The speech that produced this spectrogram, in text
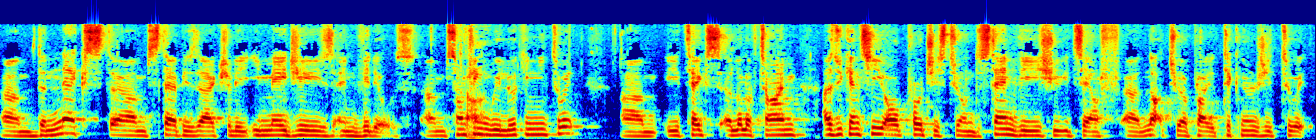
Um, the next um, step is actually images and videos. Um, something we're looking into it. Um, it takes a lot of time. As you can see, our approach is to understand the issue itself, uh, not to apply technology to it.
